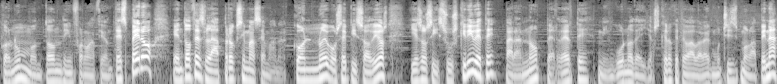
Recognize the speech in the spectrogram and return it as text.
con un montón de información. Te espero entonces la próxima semana con nuevos episodios y eso sí, suscríbete para no perderte ninguno de ellos. Creo que te va a valer muchísimo la pena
